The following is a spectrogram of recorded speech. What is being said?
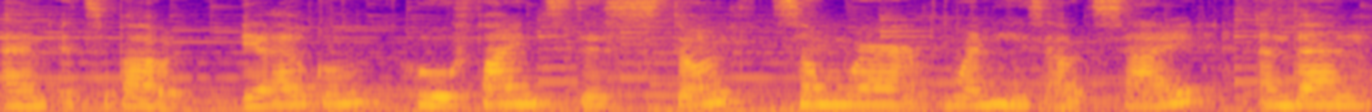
and it's about Eragon who finds this stone somewhere when he's outside and then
